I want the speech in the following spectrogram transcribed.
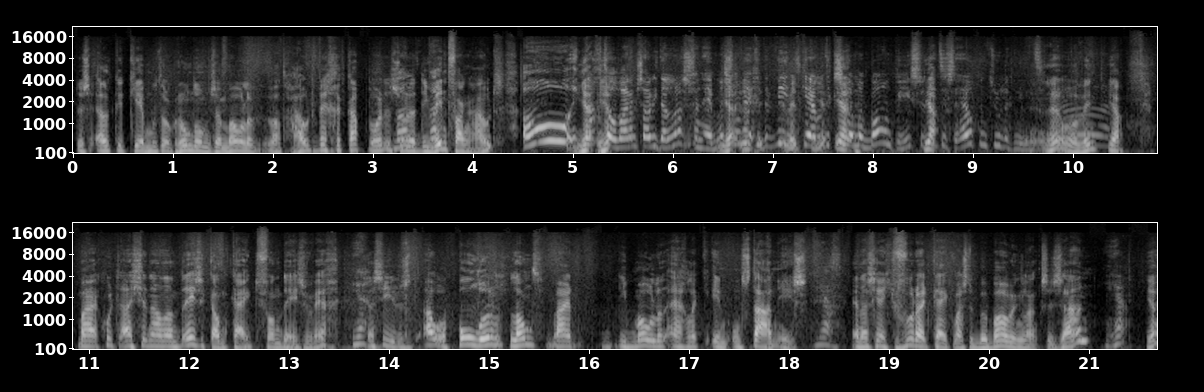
Dus elke keer moet er ook rondom zijn molen wat hout weggekapt worden, zodat die windvang houdt. Oh, ik dacht ja. al, waarom zou hij daar last van hebben? Maar vanwege de wind. Ja, want ik zie allemaal boompjes. Ja. Dat helpt natuurlijk niet. Heel veel wind, ja. Maar goed, als je dan aan deze kant kijkt van deze weg... Ja. dan zie je dus het oude polderland waar die molen eigenlijk in ontstaan is. Ja. En als je vooruit kijkt was de bebouwing langs de Zaan. Ja. Ja,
